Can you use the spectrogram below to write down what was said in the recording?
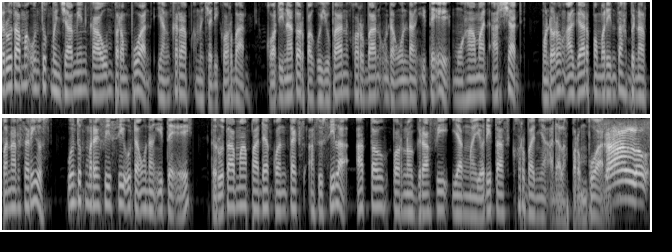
terutama untuk menjamin kaum perempuan yang kerap menjadi korban. Koordinator Paguyuban Korban Undang-Undang ITE Muhammad Arsyad mendorong agar pemerintah benar-benar serius untuk merevisi Undang-Undang ITE terutama pada konteks asusila atau pornografi yang mayoritas korbannya adalah perempuan. Kalau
